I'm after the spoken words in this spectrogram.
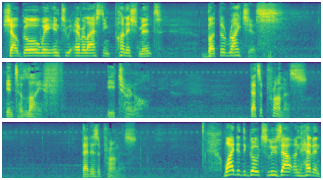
shall go away into everlasting punishment, but the righteous into life eternal. That's a promise. That is a promise. Why did the goats lose out on heaven?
